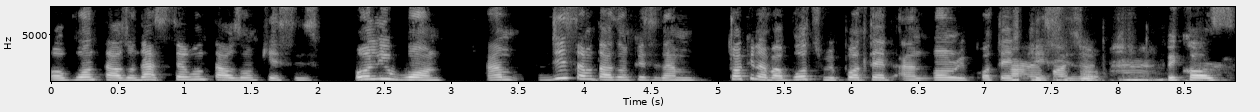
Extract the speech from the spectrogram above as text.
of 1,000, that's 7,000 cases. Only one. Um, these 7,000 cases, I'm talking about both reported and unreported cases. oh, Mm. because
